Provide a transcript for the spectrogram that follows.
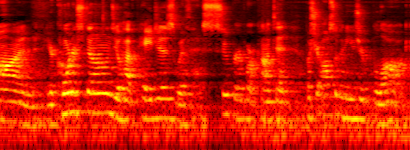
on your cornerstones, you'll have pages with super important content, but you're also going to use your blog.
